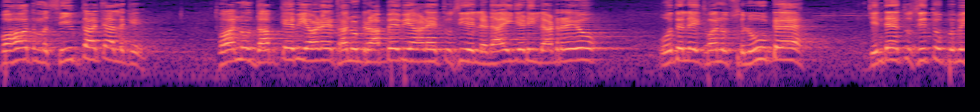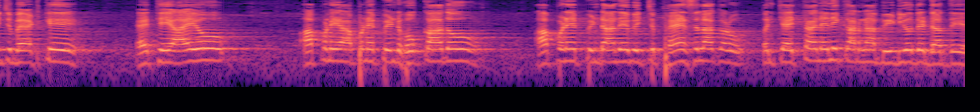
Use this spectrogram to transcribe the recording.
ਬਹੁਤ ਮੁਸੀਬਤਾਂ ਚੱਲ ਕੇ ਤੁਹਾਨੂੰ ਦਬਕੇ ਵੀ ਆਣੇ ਤੁਹਾਨੂੰ ਡਰਾਬੇ ਵੀ ਆਣੇ ਤੁਸੀਂ ਇਹ ਲੜਾਈ ਜਿਹੜੀ ਲੜ ਰਹੇ ਹੋ, ਉਹਦੇ ਲਈ ਤੁਹਾਨੂੰ ਸਲੂਟ ਹੈ। ਜਿੰਨੇ ਤੁਸੀਂ ਧੁੱਪ ਵਿੱਚ ਬੈਠ ਕੇ ਇੱਥੇ ਆਏ ਹੋ, ਆਪਣੇ ਆਪਣੇ ਪਿੰਡ ਹੋਕਾ ਦਿਓ ਆਪਣੇ ਪਿੰਡਾਂ ਦੇ ਵਿੱਚ ਫੈਸਲਾ ਕਰੋ। ਪੰਚਾਇਤਾਂ ਨੇ ਨਹੀਂ ਕਰਨਾ ਵੀਡੀਓ ਦੇ ਡਰਦੇ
